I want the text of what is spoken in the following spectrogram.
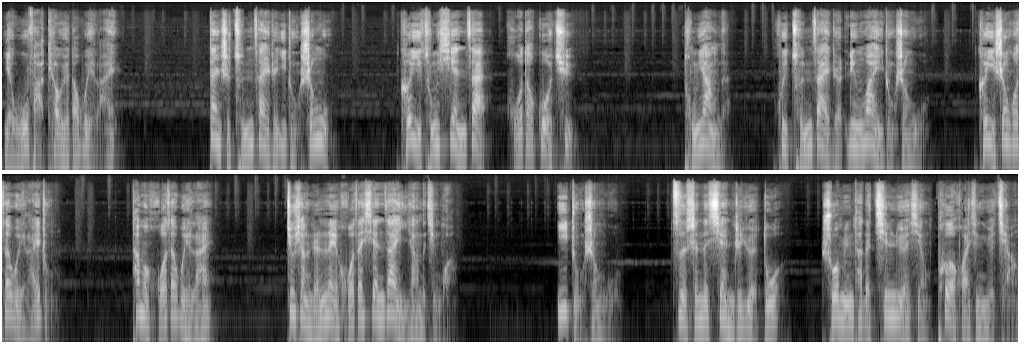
也无法跳跃到未来，但是存在着一种生物，可以从现在活到过去。同样的，会存在着另外一种生物，可以生活在未来中。他们活在未来，就像人类活在现在一样的情况。一种生物自身的限制越多，说明它的侵略性、破坏性越强。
